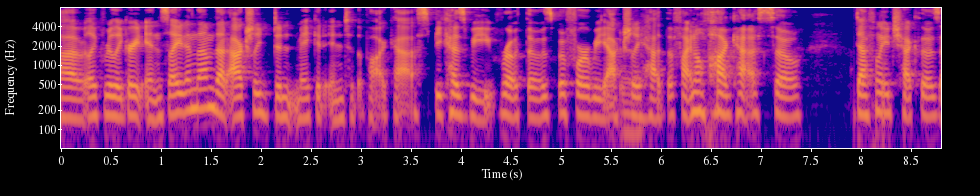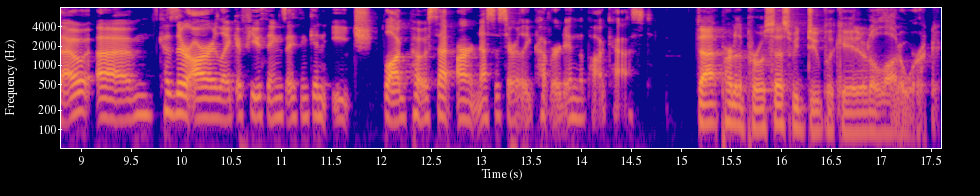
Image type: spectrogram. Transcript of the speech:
Uh, like really great insight in them that actually didn't make it into the podcast because we wrote those before we actually yeah. had the final podcast. So definitely check those out because um, there are like a few things I think in each blog post that aren't necessarily covered in the podcast. That part of the process, we duplicated a lot of work.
